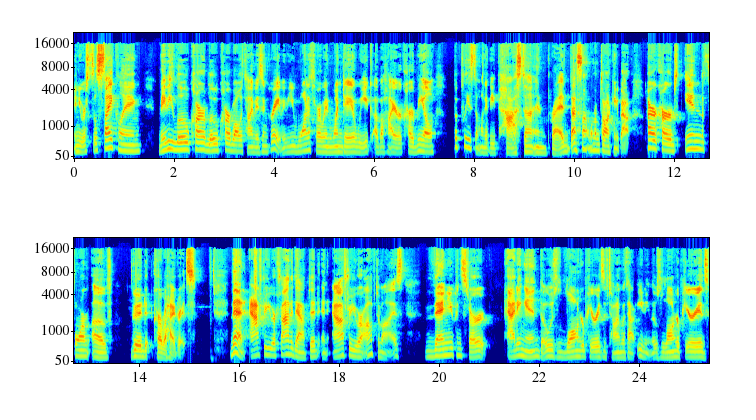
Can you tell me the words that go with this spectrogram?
and you are still cycling, maybe low carb, low carb all the time isn't great. Maybe you want to throw in one day a week of a higher carb meal, but please don't let it be pasta and bread. That's not what I'm talking about. Higher carbs in the form of good carbohydrates. Then, after you are fat adapted and after you are optimized, then you can start adding in those longer periods of time without eating, those longer periods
